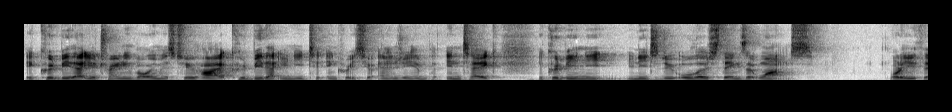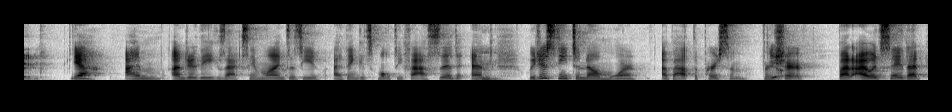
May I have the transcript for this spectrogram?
It could be that your training volume is too high. It could be that you need to increase your energy in- intake. It could be need, you need to do all those things at once. What do you think? Yeah, I'm under the exact same lines as you. I think it's multifaceted, and mm. we just need to know more about the person for Yeah. sure. But I would say that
